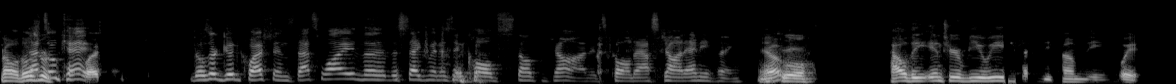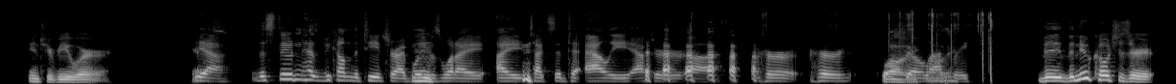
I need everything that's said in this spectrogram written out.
No, those That's were okay. questions. Those are good questions. That's why the the segment isn't called Stump John. It's called Ask John Anything. Oh, yeah, Cool. How the interviewee has become the wait interviewer. Yeah. Yes. The student has become the teacher, I believe, Mm. is what I, I texted to Allie after uh, her her Quality, show last week. The the new coaches are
